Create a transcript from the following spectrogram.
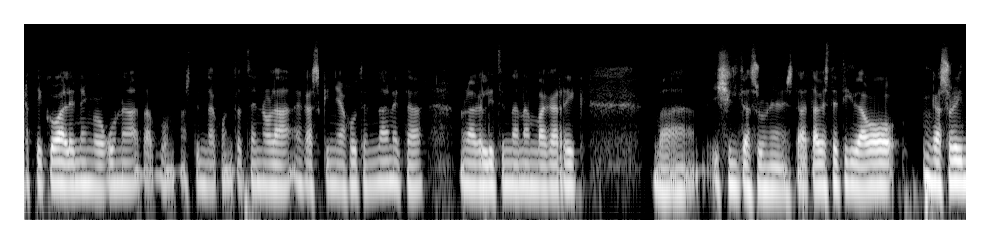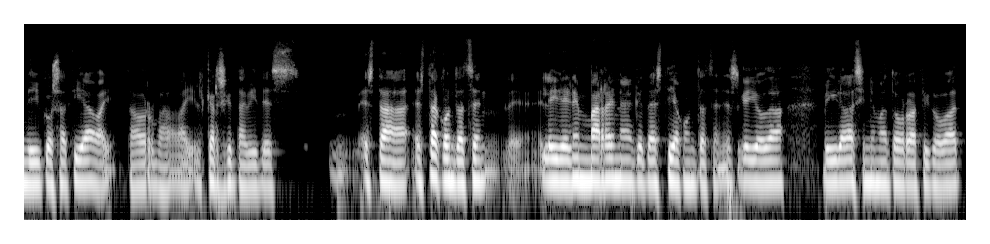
artikoa lehenengo eguna, eta bon, azten da kontatzen nola egazkina joten dan, eta nola gelditzen danan bakarrik, ba, isiltasunen, ez da, eta bestetik dago gasolin deiko zatia, bai, eta hor, ba, bai, elkarrizketa bidez, ez da, ez da kontatzen, leireren barrenak eta ez kontatzen, ez gehiago da, begirada sinematografiko bat,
